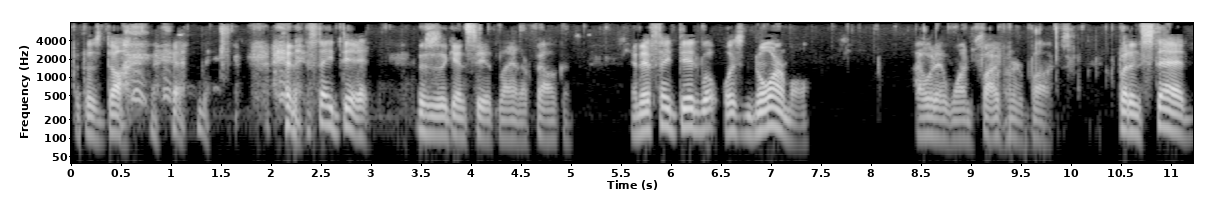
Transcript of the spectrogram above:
But those dogs, and if they did, this is against the Atlanta Falcons, and if they did what was normal, I would have won 500 bucks. But instead,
